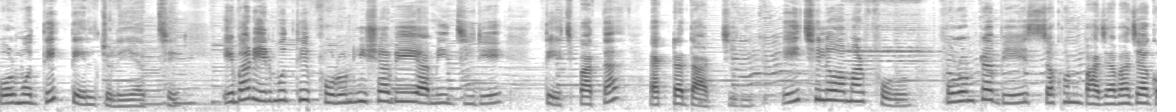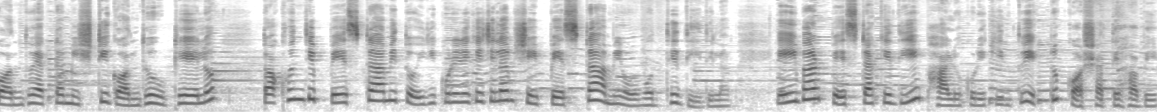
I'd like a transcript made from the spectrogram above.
ওর মধ্যেই তেল চলে যাচ্ছে। এবার এর মধ্যে ফোড়ন হিসাবে আমি জিরে, তেজপাতা, একটা দারচিনি। এই ছিল আমার ফোড়ন। ফোড়নটা বেশ যখন ভাজা ভাজা গন্ধ, একটা মিষ্টি গন্ধ উঠে এলো, তখন যে পেস্টটা আমি তৈরি করে রেখেছিলাম, সেই পেস্টটা আমি ওর মধ্যে দিয়ে দিলাম। এইবার পেস্টটাকে দিয়ে ভালো করে কিন্তু একটু কষাতে হবে।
